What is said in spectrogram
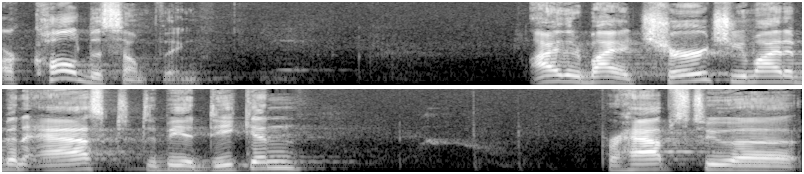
are called to something, either by a church, you might have been asked to be a deacon, perhaps to a,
